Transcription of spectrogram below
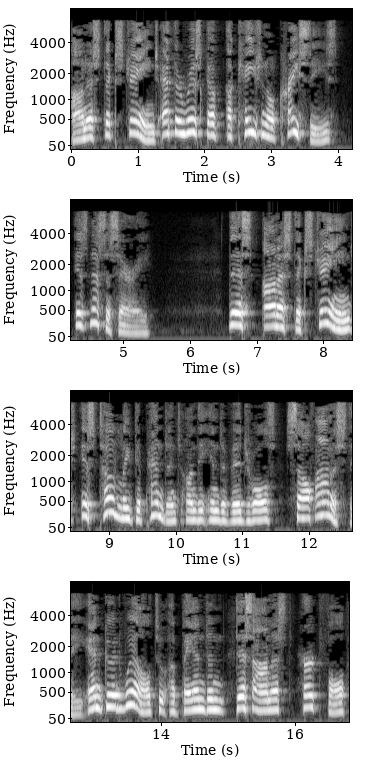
honest exchange at the risk of occasional crises is necessary. This honest exchange is totally dependent on the individual's self-honesty and goodwill to abandon dishonest, hurtful,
